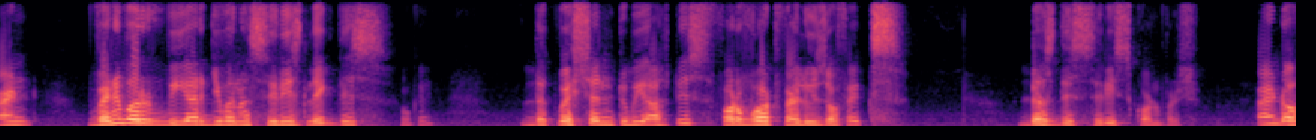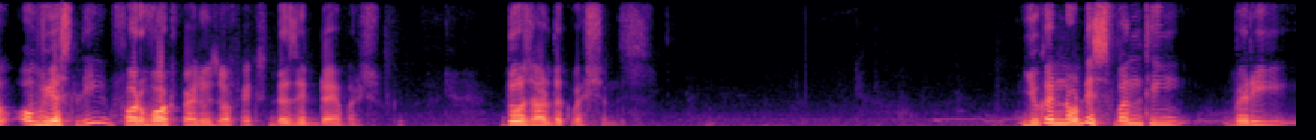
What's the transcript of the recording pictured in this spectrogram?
And whenever we are given a series like this okay the question to be asked is for what values of x does this series converge and obviously for what values of x does it diverge those are the questions. You can notice one thing very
